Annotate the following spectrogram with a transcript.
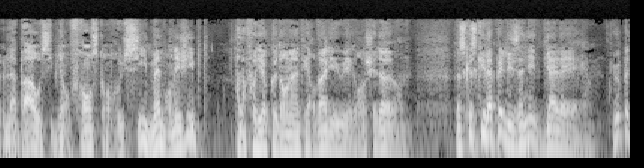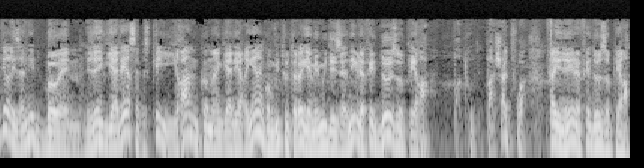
là-bas, aussi bien en France qu'en Russie, même en Égypte. Alors, faut dire que dans l'intervalle, il y a eu les grands chefs-d'œuvre. Parce que ce qu'il appelle les années de galère, je veux pas dire les années de bohème. Les années de galère, c'est parce qu'il rame comme un galérien. Comme vu tout à l'heure, il y a même eu des années où il a fait deux opéras. Pas, tout, pas à chaque fois. Enfin, il a fait deux opéras.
